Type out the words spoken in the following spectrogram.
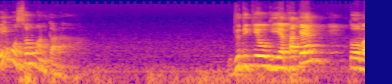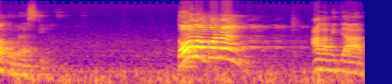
এই মুসলমান কারা? যদি কেউ গিয়ে থাকেন তওবা করবেন আজকে। তওবা করবেন। আগামীতে আর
